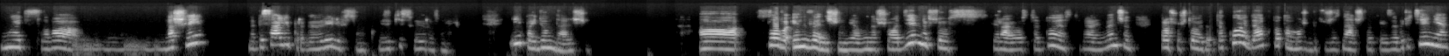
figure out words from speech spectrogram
мы эти слова нашли, написали, проговорили, все, языки свои размеры. И пойдем дальше. А, слово invention я выношу отдельно, все, стираю остальное, оставляю invention. Спрашиваю, что это такое, да, кто-то, может быть, уже знает, что это изобретение,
